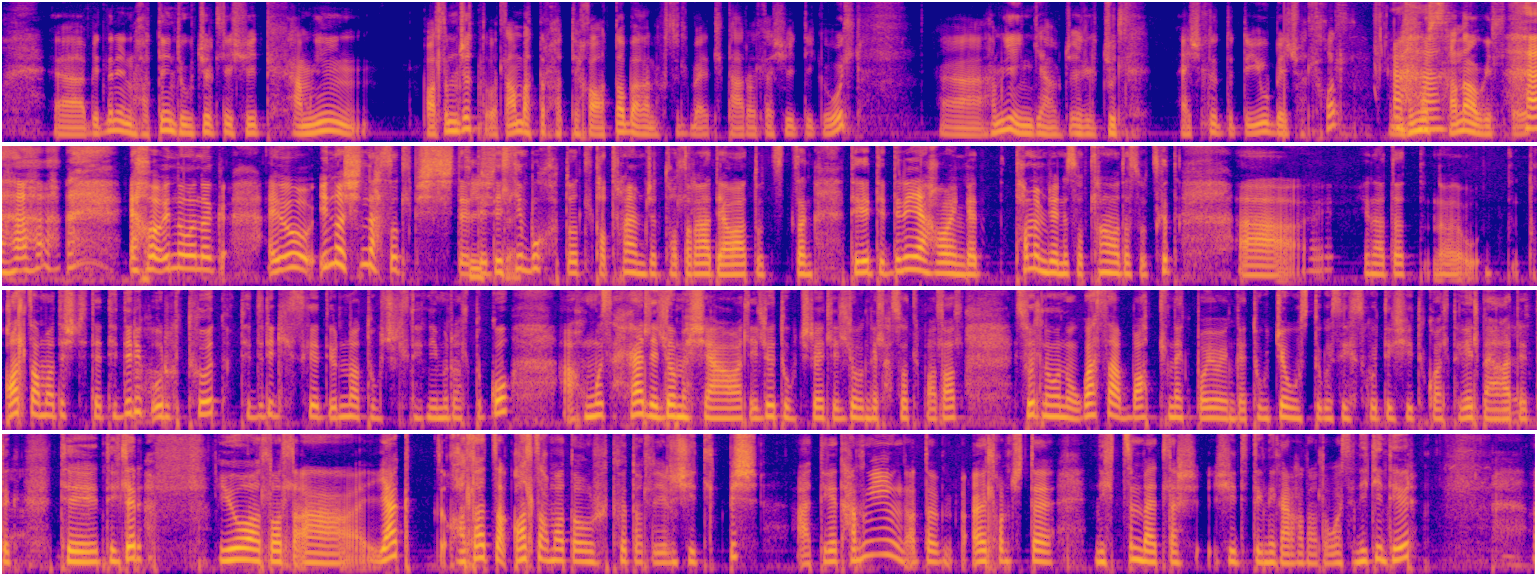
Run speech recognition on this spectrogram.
бид нар энэ хотын төгжрлийг шийдэх хамгийн боломжит Улаанбаатар хотынхоо одоо байгаа нөхцөл байдал тааруулаа шийдэх гэвэл хамгийн энгийн авч хэрэгжүүлэх ажлууд одоо юу байж болох вэ? Хүмүүс санаа өгөл тээ. Яг хоо энэ нэг аюу энэ шинэ асуудал биш шүү дээ. Дэлхийн бүх хотууд тодорхой хэмжээнд тулгараад яваад үзсэн. Тэгээд тэдний яг хоо ингээд том хэмжээний судалгаануудаас үзэхэд а энэ одоо гол замууд шүү дээ. Тэднийг өргөтгөөд тэднийг хэсгээд ер нь төгжрөлтөнд нэмэр болдоггүй. А хүмүүс ахаал илүү машин аваад илүү төгжрэл илүү ингээл асуудал болоод эсвэл нөгөө угаасаа ботлнек буюу ингээд төгжөө үүсдэг гэсэн хэсгүүдийг шийдэхгүй бол тэгэл байгаад байдаг. Тий. Тэгэхээр юу болвол яг голоо гол замуудаа өргөтгөхөд бол ер нь шийдэл биш. А тэгээд хамгийн одоо ойлгомжтой нэгдсэн байдлаар шийддэг нэг арга бол угаасаа нийтийн тээвэр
